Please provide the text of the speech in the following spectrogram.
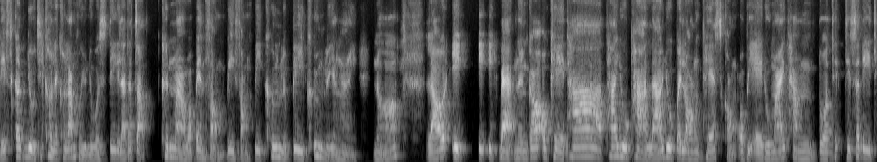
list ก็อยู่ที่ curriculum ของ university แล้วจะจัด ขึ้นมาว่าเป็น 2 ปี 2 ปีครึ่งหรือปีครึ่งหรือยังไงเนาะแล้วอีกอีกอีกแบบหนึ่งก็โอเค ถ้าถ้าอยู่ผ่านแล้วอยู่ไปลองเทสของ OBA ดูไหมทำตัวทฤษฎีเท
